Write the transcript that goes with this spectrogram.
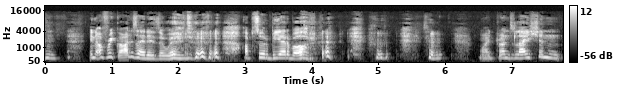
In Afrikaans that is a word absorbeerbaar. So my translation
